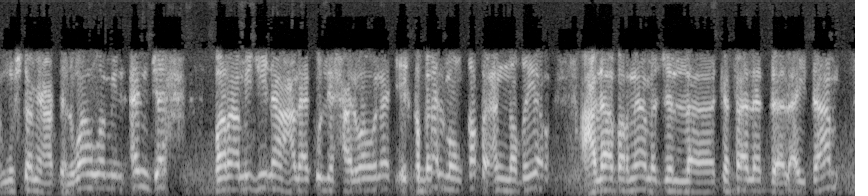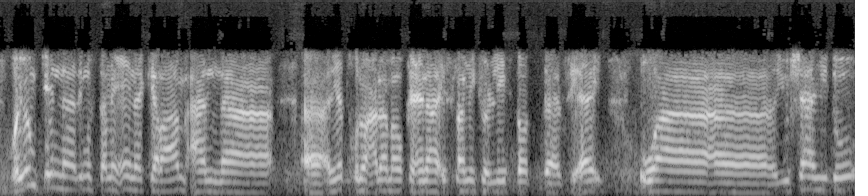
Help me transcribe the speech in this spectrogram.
مجتمعة وهو من أنجح برامجنا على كل حال. وهناك إقبال منقطع النظير على برنامج كفالة الأيتام. ويمكن لمستمعينا الكرام أن يدخلوا على موقعنا islamicrelief.ca ويشاهدوا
